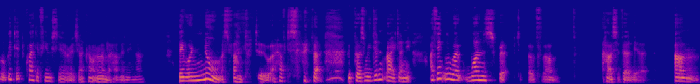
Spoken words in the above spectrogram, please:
we did quite a few series. I can't remember how many now. They were enormous fun to do, I have to say that, because we didn't write any. I think we wrote one script of um, House of Eliott. Um,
